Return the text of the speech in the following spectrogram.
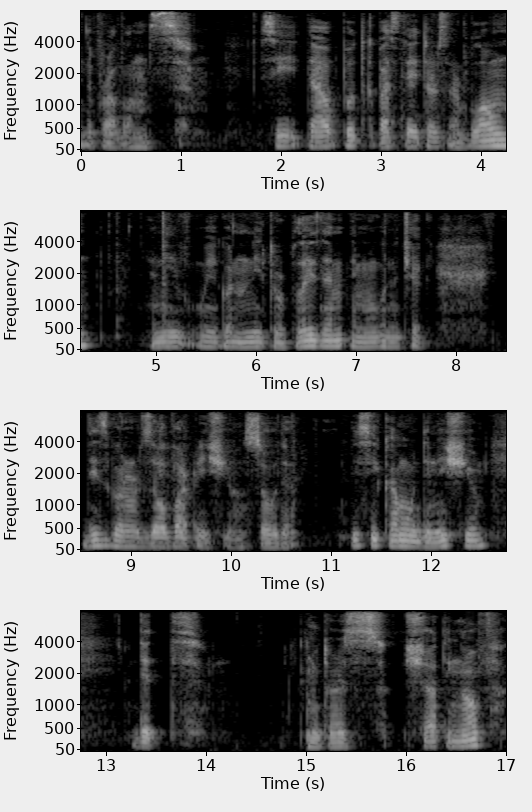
the problems. See the output capacitors are blown and we're gonna need to replace them and we're gonna check. This is gonna resolve our issue. So the PC come with an issue that it was shutting off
